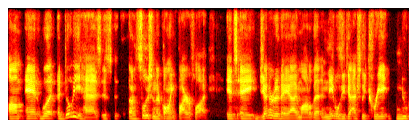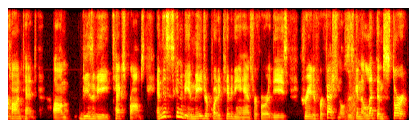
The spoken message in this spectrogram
Um, and what Adobe has is a solution they're calling Firefly. It's a generative AI model that enables you to actually create new content um, vis-a-vis text prompts. And this is going to be a major productivity enhancer for these creative professionals. It's going to let them start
